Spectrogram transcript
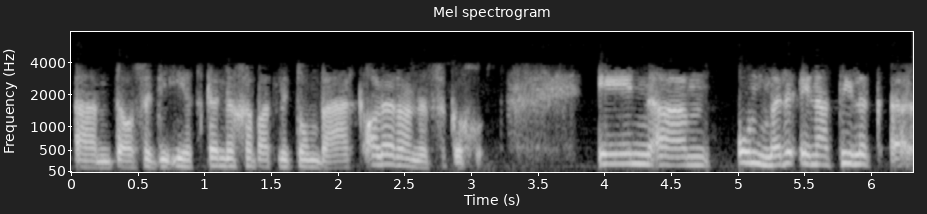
Ehm um, daar's 'n dieetkundige wat met hom werk, allerhande sulke goed. En ehm um, onmiddellik en natuurlik uh,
